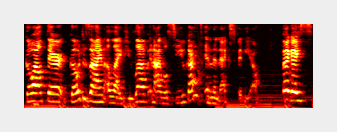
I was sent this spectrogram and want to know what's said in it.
Go out there, go design a life you love, and I will see you guys in the next video. Bye, guys.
